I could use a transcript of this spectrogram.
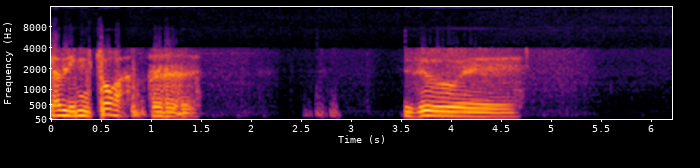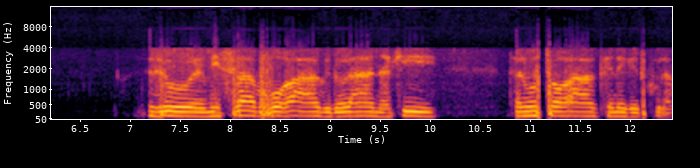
גם לימוד תורה זו, אה, זו אה, מצווה ברורה, גדולה, ענקית, תלמוד תורה כנגד כולם.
